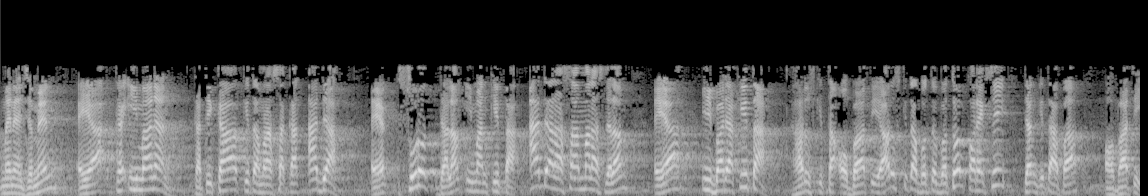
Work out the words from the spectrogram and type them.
manajemen ya keimanan. Ketika kita merasakan ada ya, surut dalam iman kita, ada rasa malas dalam ya ibadah kita, harus kita obati, harus kita betul-betul koreksi dan kita apa? obati.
